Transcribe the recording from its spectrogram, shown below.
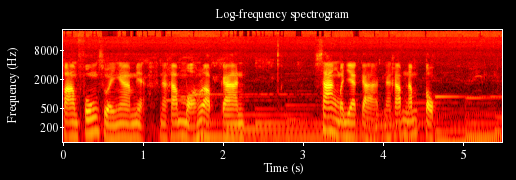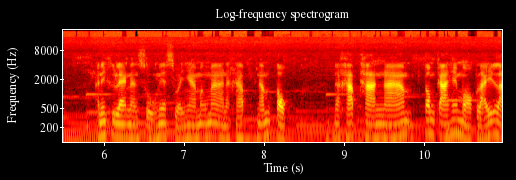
ความฟุ้งสวยงามเนี่ยนะครับเหมาะสำหรับการสร้างบรรยากาศนะครับ น้ำตก อันนี้คือแรงดันสูงเนี่ยสวยงามมากๆนะครับ น้ำตกนะครับ ทานน้ำต้องการให้หมอกไหล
